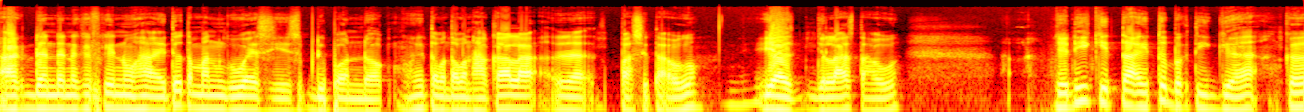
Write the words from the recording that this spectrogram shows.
Ardan dan Rifki Nuha itu teman gue sih di pondok. Ini teman-teman Hakala pasti tahu. Ya jelas tahu jadi kita itu bertiga ke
